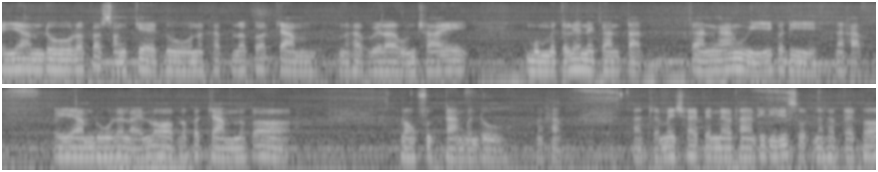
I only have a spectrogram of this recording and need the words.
พยายามดูแล้วก็สังเกตดูนะครับ แล้วก็จำนะครับ เวลาผมใช้มุมแบตเตอรี่ในการตัดการง้างหวีก็ดีนะครับ พยายามดูหลาย ๆ รอบแล้วก็จำแล้วก็ลองฝึกตามกันดูนะครับ อาจจะไม่ใช่เป็นแนวทางที่ดีที่สุดนะครับ แต่ก็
